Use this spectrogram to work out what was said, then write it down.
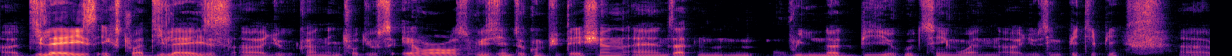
uh, delays, extra delays, uh, you can introduce errors within the computation, and that will not be a good thing when uh, using PTP, uh,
